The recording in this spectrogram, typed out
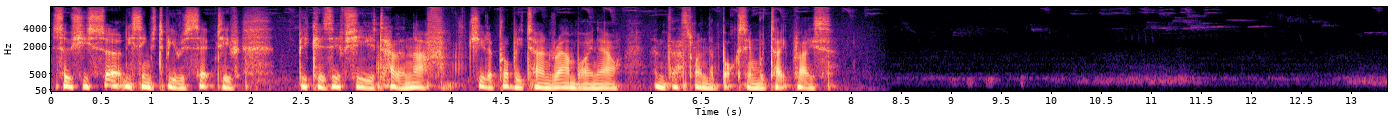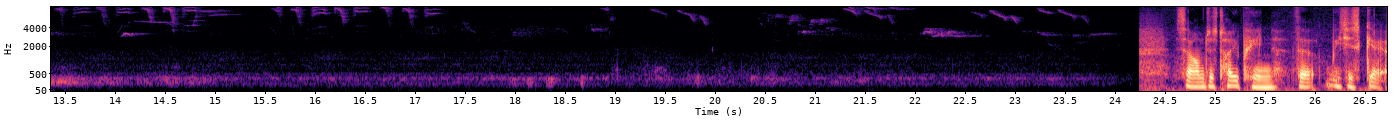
So she certainly seems to be receptive because if she had had enough, she'd have probably turned round by now, and that's when the boxing would take place. So I'm just hoping that we just get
